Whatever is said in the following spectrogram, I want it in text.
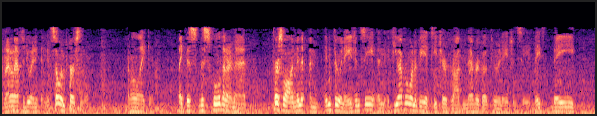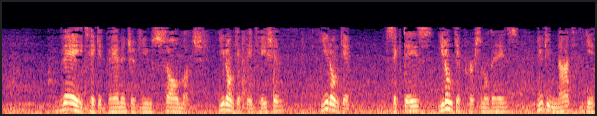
and I don't have to do anything. It's so impersonal. I don't like it. Like this this school that I'm at first of all, I'm in I'm in through an agency, and if you ever want to be a teacher abroad, never go through an agency. They they they take advantage of you so much. You don't get vacation. You don't get sick days. You don't get personal days. You do not get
